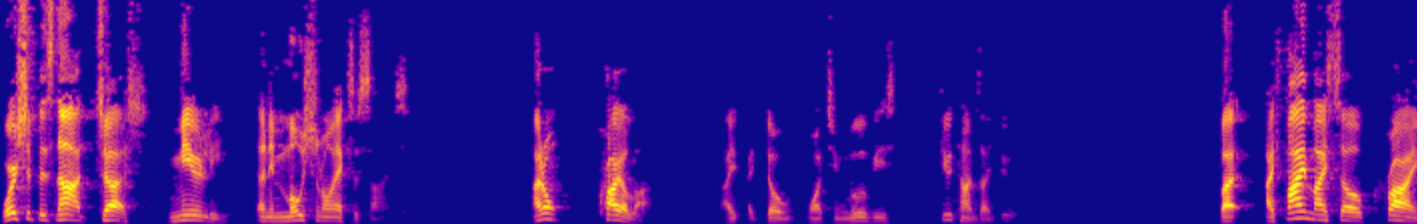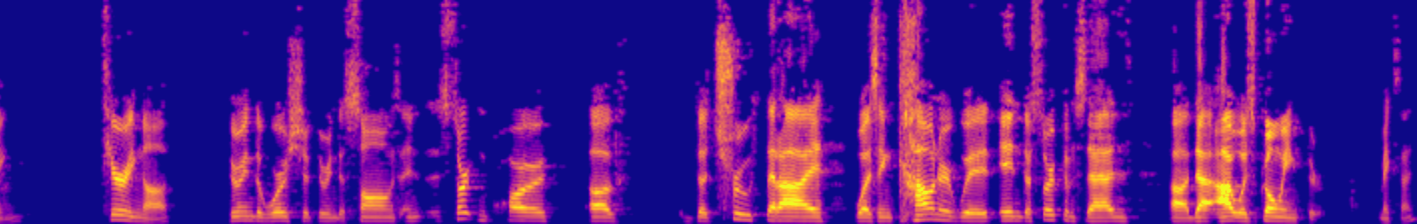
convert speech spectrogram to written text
Worship is not just merely an emotional exercise. I don't cry a lot. I, I don't watching movies. A few times I do. But I find myself crying, tearing up during the worship, during the songs, and a certain part of the truth that I was encountered with in the circumstance uh, that I was going through. Make sense?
